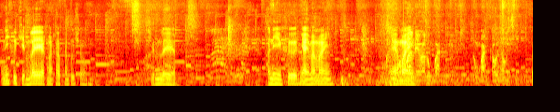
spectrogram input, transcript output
อันนี้คือเข็มแรกนะครับท่านผู้ชม เข็มแรก อันนี้คือใหญ่มาใหม่แหมไม่บอกว่าในว่าโรงพยาบาลนี่โรงพยาบาลเก่าที่เขาไปฉีดไป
